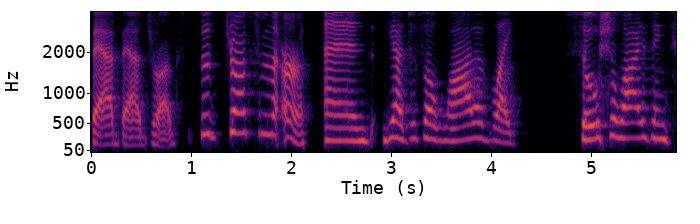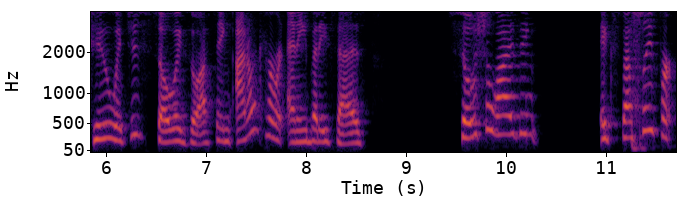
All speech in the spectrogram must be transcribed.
bad, bad drugs, the drugs from the earth. And yeah, just a lot of like socializing too, which is so exhausting. I don't care what anybody says. Socializing, especially for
